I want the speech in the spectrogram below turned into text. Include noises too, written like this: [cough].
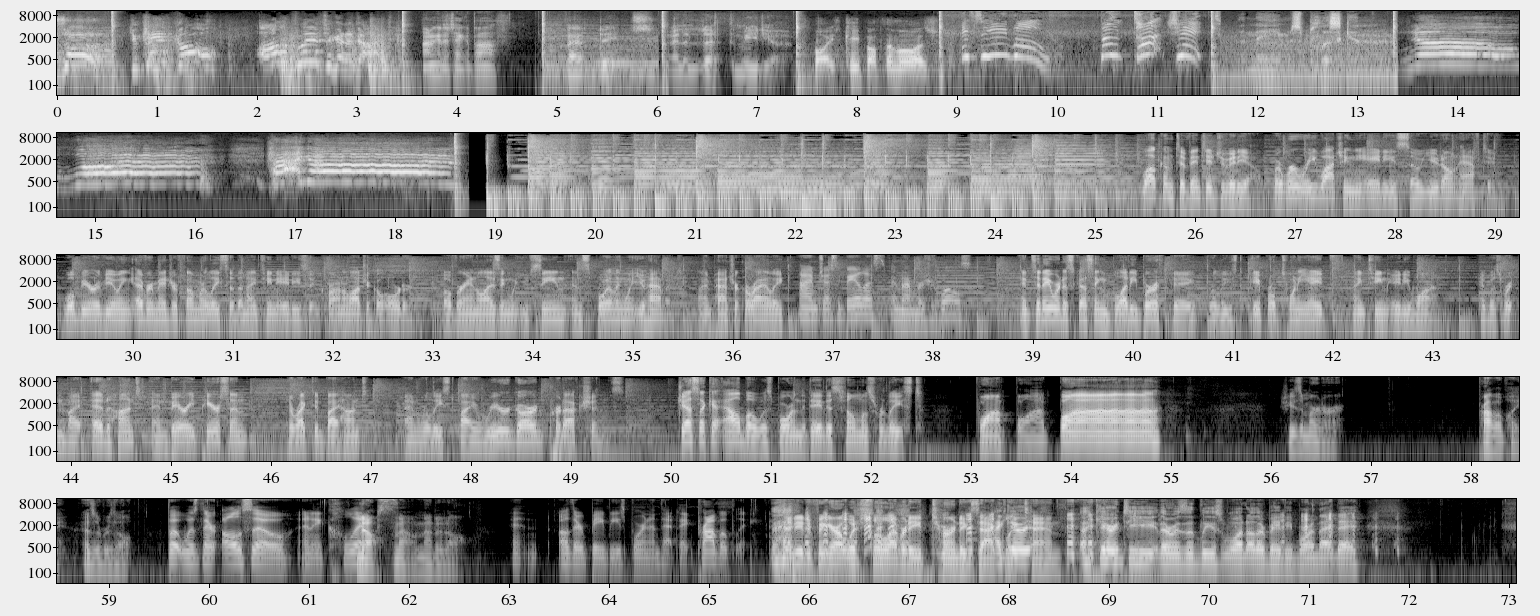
zone! You can't go! All the plants are gonna die! I'm gonna take a bath. Bad dates. I'll alert the media. Boys, keep off the moors. It's evil! Don't touch it! The name's Pliskin. No wire hanger! Welcome to Vintage Video, where we're rewatching the 80s so you don't have to. We'll be reviewing every major film release of the 1980s in chronological order, overanalyzing what you've seen and spoiling what you haven't. I'm Patrick O'Reilly, I'm Jesse Bayless. And I'm Richard Wells. and today we're discussing Bloody Birthday, released April 28, 1981. It was written by Ed Hunt and Barry Pearson, directed by Hunt, and released by Rearguard Productions. Jessica Alba was born the day this film was released. Bwah, bwah, bwah. She's a murderer. Probably as a result. But was there also an eclipse? No, no, not at all. And other babies born on that day? Probably. [laughs] I need to figure out which [laughs] celebrity turned exactly guar- 10. [laughs] I guarantee there was at least one other baby born that day.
